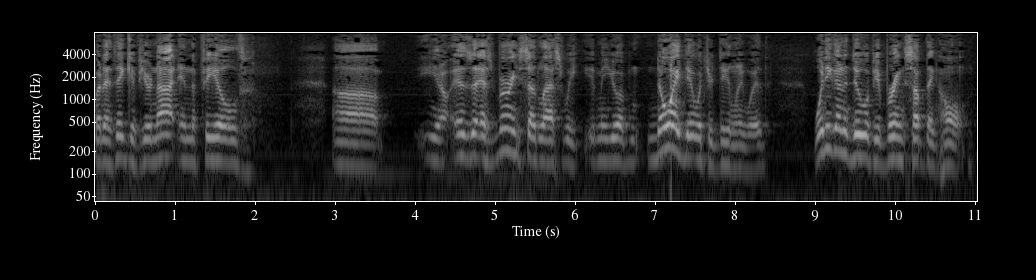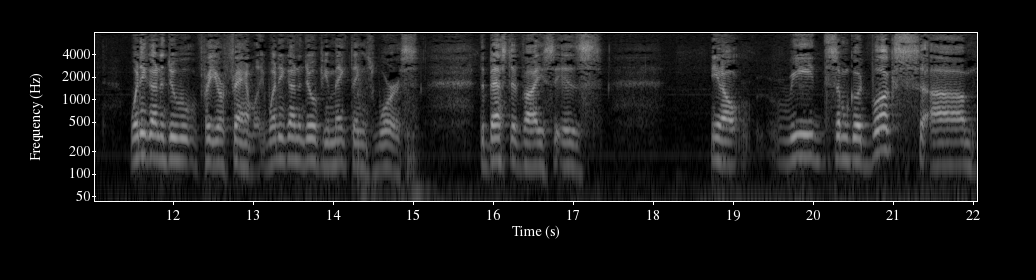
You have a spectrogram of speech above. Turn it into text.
but I think if you're not in the field, uh, you know, as as Murray said last week, I mean, you have no idea what you're dealing with. What are you going to do if you bring something home? What are you going to do for your family? What are you going to do if you make things worse? The best advice is, you know, read some good books, um,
